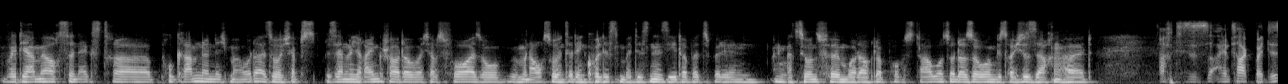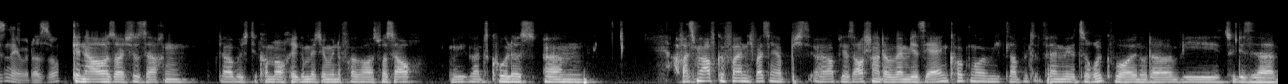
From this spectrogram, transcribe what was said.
Weil die haben ja auch so ein extra Programm dann nicht mehr, oder? Also ich habe es bisher noch nicht reingeschaut, aber ich habe es vor, also wenn man auch so hinter den Kulissen bei Disney sieht, aber jetzt bei den Animationsfilmen oder auch glaube ich Star Wars oder so, irgendwie solche Sachen halt. Ach, dieses ein Tag bei Disney oder so? Genau, solche Sachen, glaube ich, die kommen auch regelmäßig irgendwie eine Folge raus, was ja auch irgendwie ganz cool ist. Ähm, aber was mir aufgefallen, ich weiß nicht, ob, ich, äh, ob ihr das auch schon habt, aber wenn wir Serien gucken, ich glaube, wenn wir zurück wollen oder irgendwie zu dieser,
